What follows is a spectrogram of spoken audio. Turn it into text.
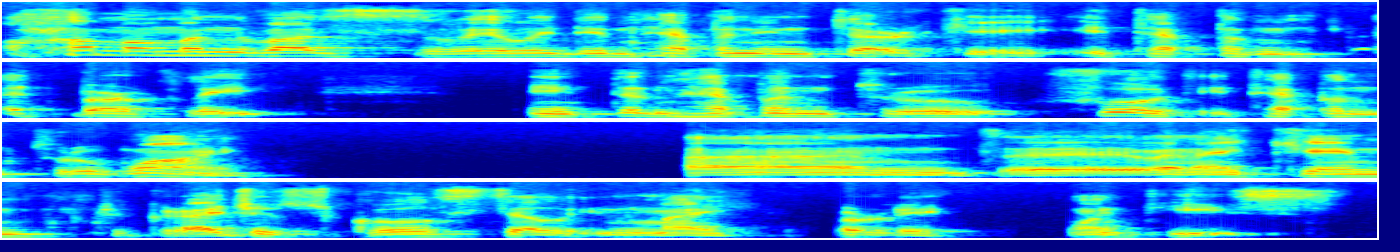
Aha moment was really didn't happen in Turkey. It happened at Berkeley. It didn't happen through food. It happened through wine. And uh, when I came to graduate school, still in my early 20s, well,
